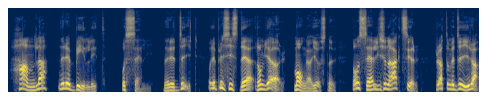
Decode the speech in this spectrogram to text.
Handla när det är billigt och sälj när det är dyrt. Och det är precis det de gör, många just nu. De säljer sina aktier för att de är dyra.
